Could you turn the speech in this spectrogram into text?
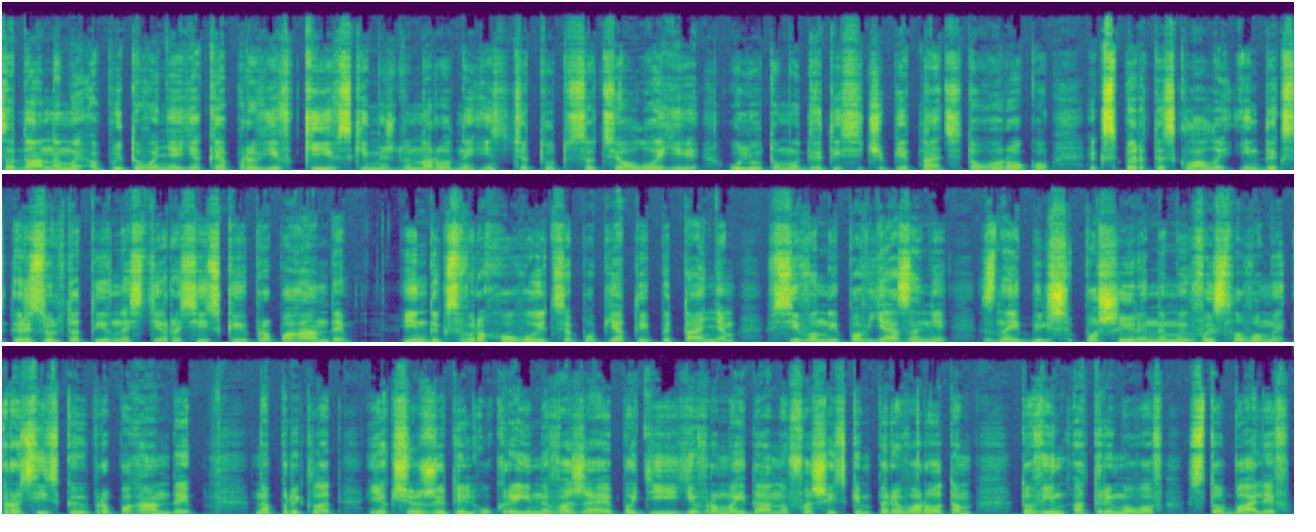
За даними опитування, яке провів Київський міжнародний інститут соціології у лютому 2015 року, експерти склали індекс результативності російської пропаганди. Індекс вираховується по п'яти питанням. Всі вони пов'язані з найбільш поширеними висловами російської пропаганди. Наприклад, якщо житель України вважає події Євромайдану фашистським переворотом, то він отримував 100 балів.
